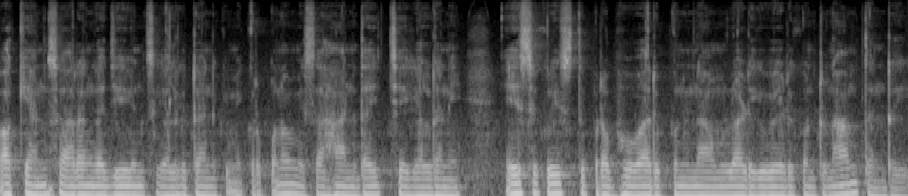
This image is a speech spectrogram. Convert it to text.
వాక్యానుసారంగా జీవించగలగటానికి మీ కృపను మీ సహాయాన్ని దయచేయగలరని యేసుక్రీస్తు ప్రభు వారి అడిగి వేడుకుంటున్నాం తండ్రి.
